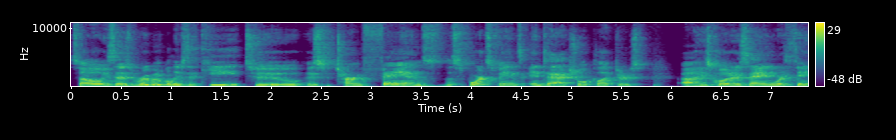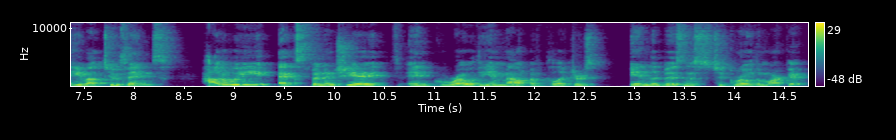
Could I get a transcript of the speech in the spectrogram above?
So he says Rubin believes the key to is to turn fans, the sports fans, into actual collectors. Uh, he's quoted as saying, "We're thinking about two things: how do we exponentiate and grow the amount of collectors in the business to grow the market?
